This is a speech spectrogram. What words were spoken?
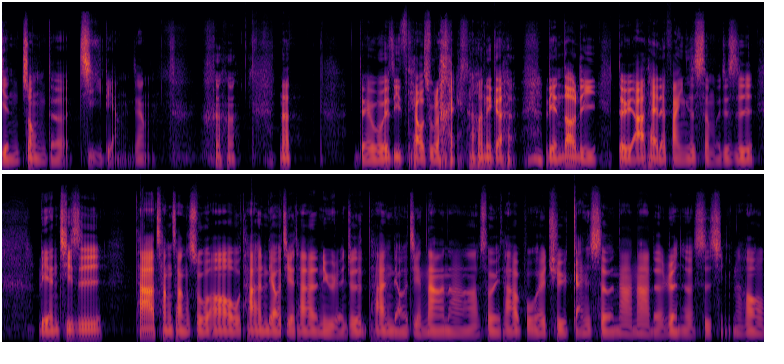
严重的伎俩这样。那。对，我会一直跳出来，然后那个连到底对于阿泰的反应是什么？就是连其实他常常说哦，他很了解他的女人，就是他很了解娜娜，所以他不会去干涉娜娜的任何事情。然后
